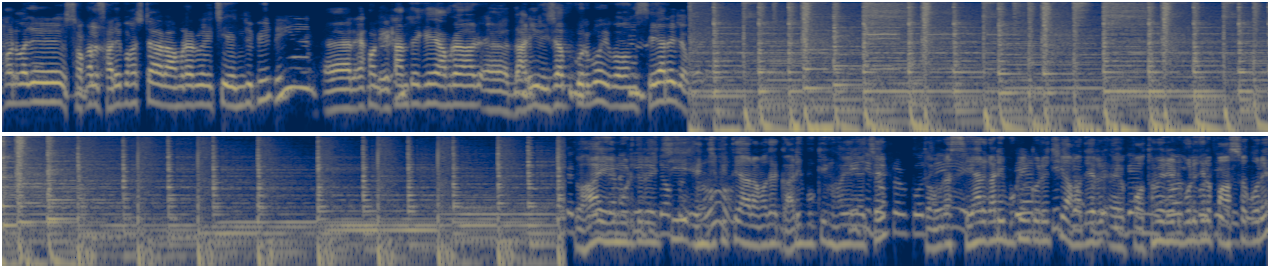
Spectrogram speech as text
এখন বাজে সকাল সাড়ে পাঁচটা আর আমরা রয়েছি এনজিপি। আর এখন এখান থেকে আমরা গাড়ি রিজার্ভ করব এবং শেয়ারে যাব। ভাই এই মুহূর্তে রয়েছি এনজিপিতে আর আমাদের গাড়ি বুকিং হয়ে গেছে। তো আমরা শেয়ার গাড়ি বুকিং করেছি আমাদের প্রথমে রেট বলেছিল পাঁচশো করে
